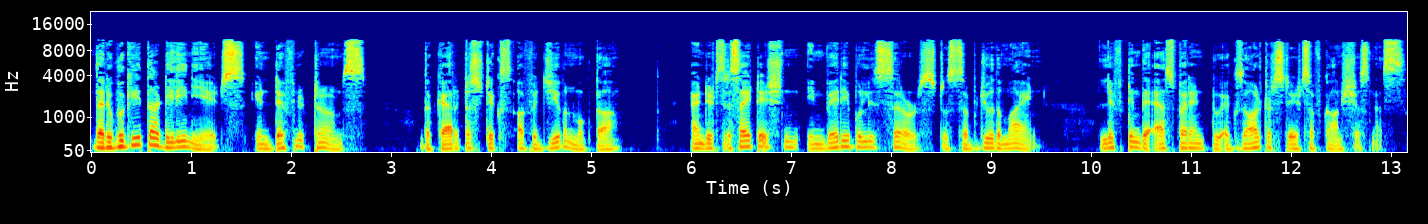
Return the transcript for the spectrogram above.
The Ribhugita delineates in definite terms the characteristics of a Jivan Mukta, and its recitation invariably serves to subdue the mind, lifting the aspirant to exalted states of consciousness.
